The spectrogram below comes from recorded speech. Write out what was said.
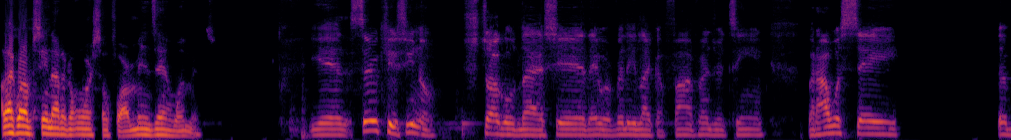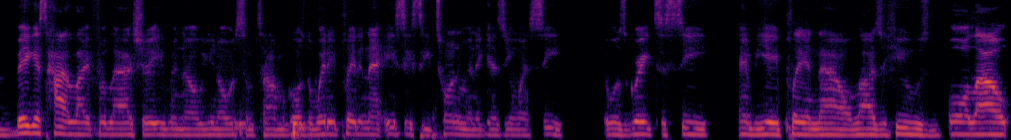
I like what I'm seeing out of the Orange so far, men's and women's. Yeah, Syracuse, you know, struggled last year. They were really like a 500 team. But I would say the biggest highlight for last year, even though you know some time ago, is the way they played in that ACC tournament against UNC. It was great to see NBA player now Elijah Hughes ball out,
